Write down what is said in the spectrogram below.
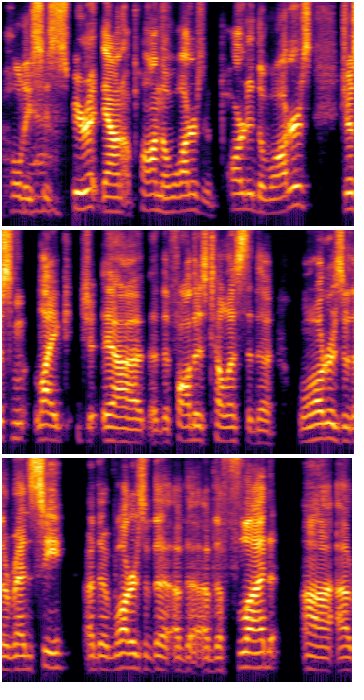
holy Yeah. his spirit down upon the waters and parted the waters, just like uh, the fathers tell us that the waters of the Red Sea or the waters of the of the of the flood uh, uh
